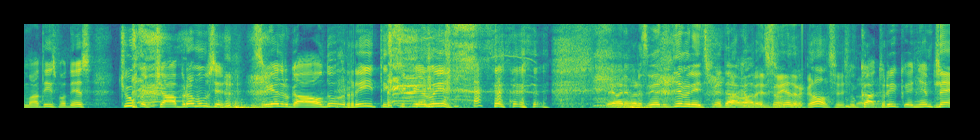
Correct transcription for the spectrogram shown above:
Matīs, paldies. Čupa čabra mums ir zviedru galdu. Rīt tik cik vien lieta. Tev arī var zviedru ģimenītes piedāvāt. Kāpēc Zviedru galds vispār? Nu, kā tur ir ņemt? Nē,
